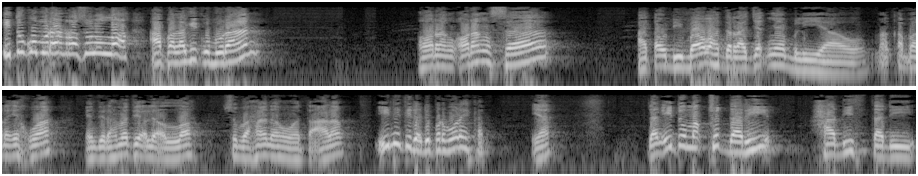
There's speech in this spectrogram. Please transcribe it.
Itu kuburan Rasulullah, apalagi kuburan orang-orang se atau di bawah derajatnya beliau. Maka para ikhwah yang dirahmati oleh Allah Subhanahu wa taala, ini tidak diperbolehkan, ya. Dan itu maksud dari hadis tadi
